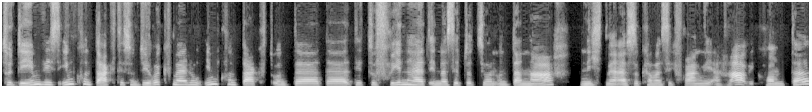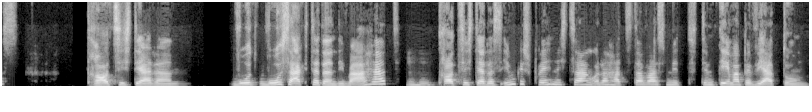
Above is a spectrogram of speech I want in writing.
zu dem, wie es im Kontakt ist und die Rückmeldung im Kontakt und der, der, die Zufriedenheit in der Situation und danach nicht mehr. Also kann man sich fragen, wie, aha, wie kommt das? Traut sich der dann, wo, wo sagt er dann die Wahrheit? Mhm. Traut sich der das im Gespräch nicht sagen oder hat es da was mit dem Thema Bewertung?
